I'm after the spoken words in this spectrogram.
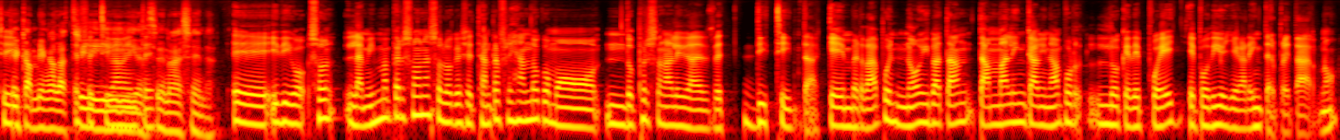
que cambian a la actriz escena a escena. Eh, y digo, son la misma persona, solo que se están reflejando como dos personalidades distintas, que en verdad pues no iba tan, tan mal encaminada por lo que después he podido llegar a interpretar, ¿no?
